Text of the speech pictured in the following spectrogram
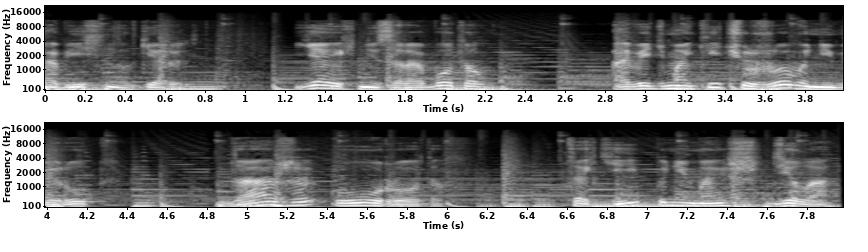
объяснил Геральт. Я их не заработал, а ведьмаки чужого не берут, даже у уродов. Такие, понимаешь, дела.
